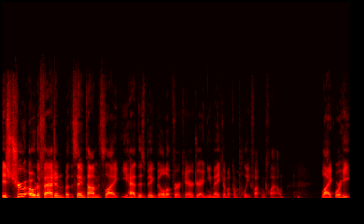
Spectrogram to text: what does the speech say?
is true Oda fashion, but at the same time, it's like you had this big build up for a character and you make him a complete fucking clown. Like where he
